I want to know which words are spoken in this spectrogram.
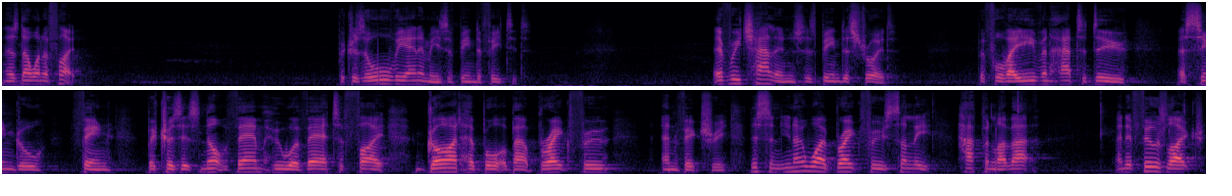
and there's no one to fight because all the enemies have been defeated. Every challenge has been destroyed before they even had to do a single thing because it's not them who were there to fight. God had brought about breakthrough and victory. Listen, you know why breakthroughs suddenly happen like that. And it feels like,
